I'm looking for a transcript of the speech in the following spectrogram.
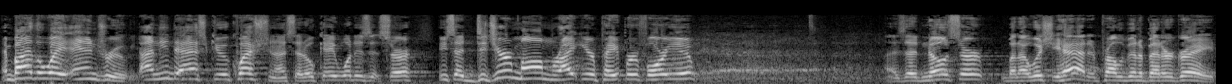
And by the way, Andrew, I need to ask you a question. I said, Okay, what is it, sir? He said, Did your mom write your paper for you? I said, No, sir, but I wish she had. It'd probably been a better grade.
